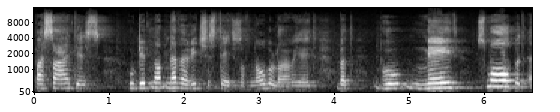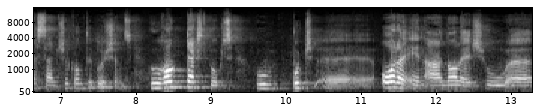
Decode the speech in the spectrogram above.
by scientists who did not never reach the status of Nobel laureate, but who made small but essential contributions, who wrote textbooks, who put uh, order in our knowledge, who uh,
